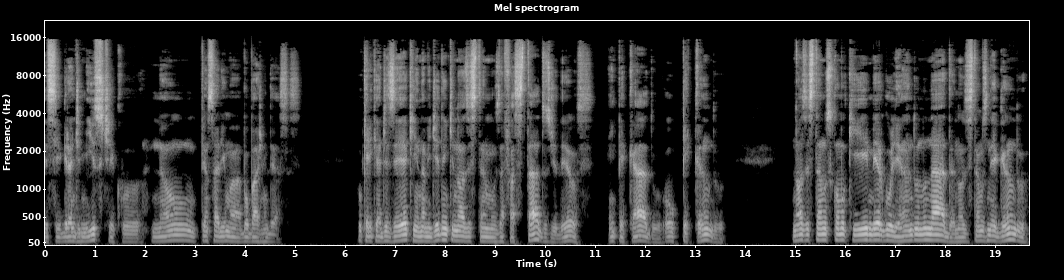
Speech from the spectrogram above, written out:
esse grande místico não pensaria uma bobagem dessas. O que ele quer dizer é que, na medida em que nós estamos afastados de Deus, em pecado ou pecando, nós estamos como que mergulhando no nada, nós estamos negando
